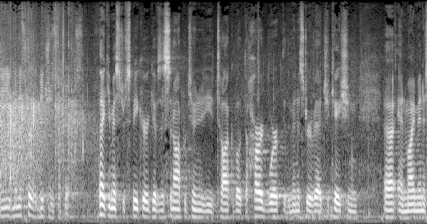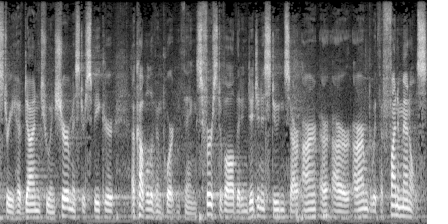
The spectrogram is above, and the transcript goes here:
The Minister of Indigenous Affairs. Thank you, Mr. Speaker. It gives us an opportunity to talk about the hard work that the Minister of Education uh, and my ministry have done to ensure, Mr. Speaker, a couple of important things. First of all, that Indigenous students are, ar are, are armed with the fundamentals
